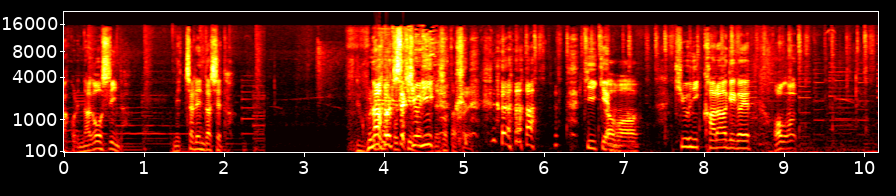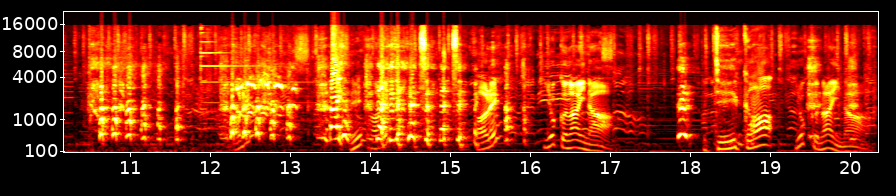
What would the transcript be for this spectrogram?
あこれ長押しでいいんだ。めっちゃ連打してた。なんか来た急に TK もも急に唐揚げがやっあれ？え？あれ？よくないなでかっよくないな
